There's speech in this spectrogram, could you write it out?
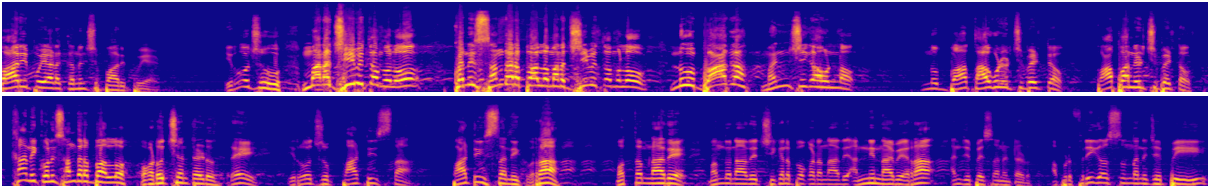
పారిపోయాడు అక్కడి నుంచి పారిపోయాడు. ఈరోజు మన జీవితంలో కొన్ని సందర్భాల్లో మన జీవితంలో నువ్వు బాగా మంచిగా ఉన్నావు. నువ్వు బా తాగుడు విడిచిపెట్టావు పాపాన్ని విడిచిపెట్టావు. కానీ కొన్ని సందర్భాల్లో ఒకడు వచ్చి అంటాడు రే ఈరోజు పాటిస్తా పాటిస్తా నీకు రా. మొత్తం నాదే మందు నాదే చికెన్ పోకడ నాదే అన్ని నావే రా అని చెప్పేసి అని అంటాడు. అప్పుడు ఫ్రీగా వస్తుందని చెప్పి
